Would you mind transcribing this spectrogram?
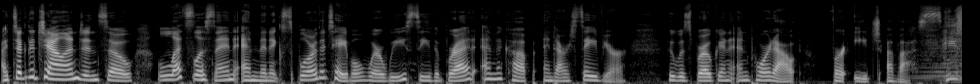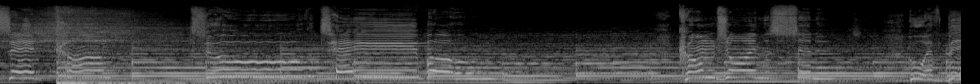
I took the challenge, and so let's listen and then explore the table where we see the bread and the cup and our Savior, who was broken and poured out for each of us. He said, Come to the table. Come join the sinners who have been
